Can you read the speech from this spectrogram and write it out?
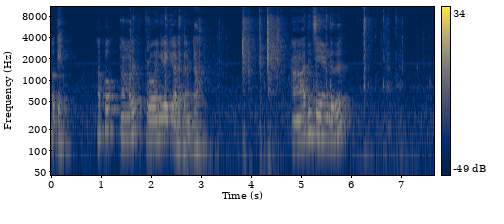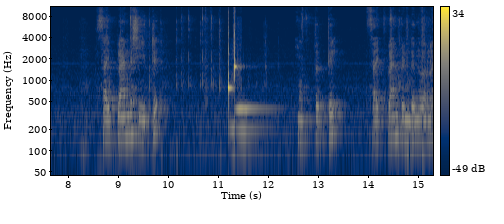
ഓക്കെ അപ്പോൾ നമ്മൾ ഡ്രോയിങ്ങിലേക്ക് കിടക്കാം ആദ്യം ചെയ്യേണ്ടത് സൈറ്റ് പ്ലാന്റെ ഷീറ്റ് മൊത്തത്തിൽ സൈറ്റ് പ്ലാൻ പ്രിന്റ് എന്ന് പറഞ്ഞ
